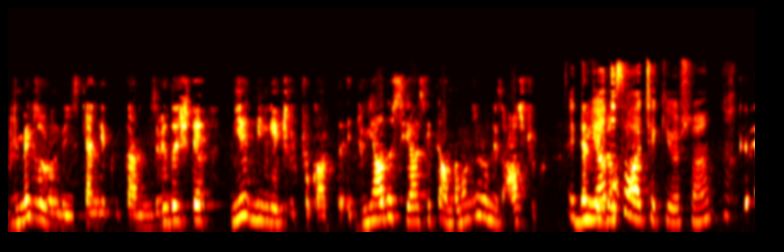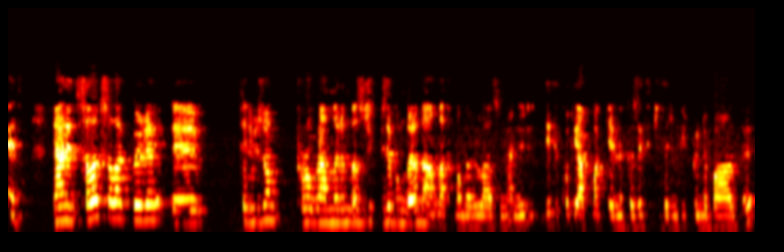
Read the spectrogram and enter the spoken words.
bilmek zorundayız kendi yakın tarihimizi. Ya da işte niye milliyetçilik çok arttı? E, dünyada siyaseti anlamak zorundayız az çok. e, Yani dünya da televizyon- sağa çekiyor şu an. Yani salak salak böyle e, televizyon programlarında azıcık bize bunları da anlatmaları lazım. Yani dedikodu yapmak yerine gazetecilerin birbirine bağırdığı.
